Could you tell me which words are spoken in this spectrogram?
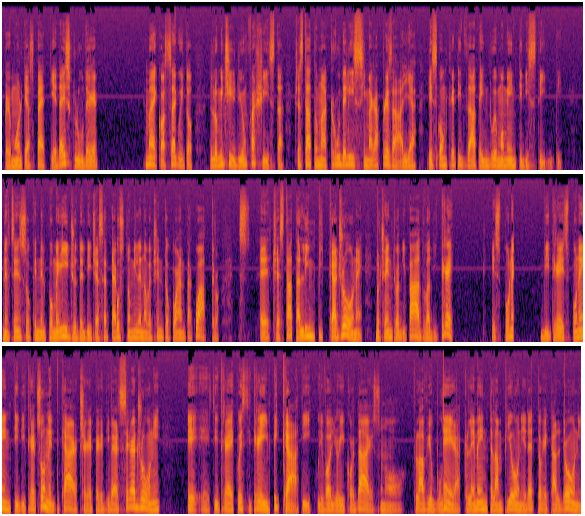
per molti aspetti è da escludere, ma ecco, a seguito dell'omicidio di un fascista c'è stata una crudelissima rappresaglia che si è concretizzata in due momenti distinti. Nel senso che nel pomeriggio del 17 agosto 1944 eh, c'è stata l'impiccagione nel centro di Padova di tre, esponenti, di tre esponenti di tre persone di carcere per diverse ragioni, e, e tre, questi tre impiccati, cui voglio ricordare, sono Flavio Busera, Clemente Lampioni ed Ettore Caldroni,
